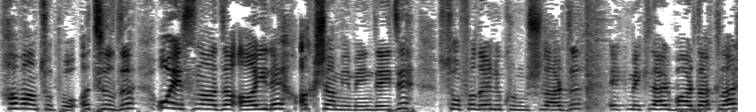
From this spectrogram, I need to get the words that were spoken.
havan topu atıldı. O esnada aile akşam yemeğindeydi. Sofralarını kurmuşlardı. Ekmekler, bardaklar.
